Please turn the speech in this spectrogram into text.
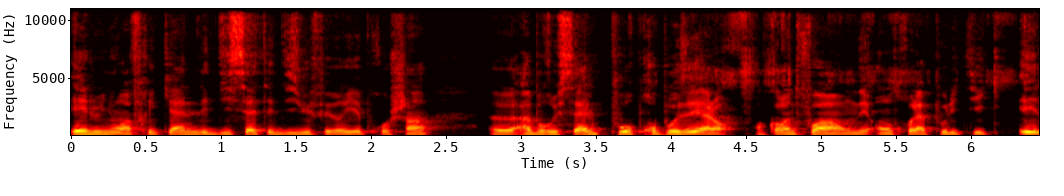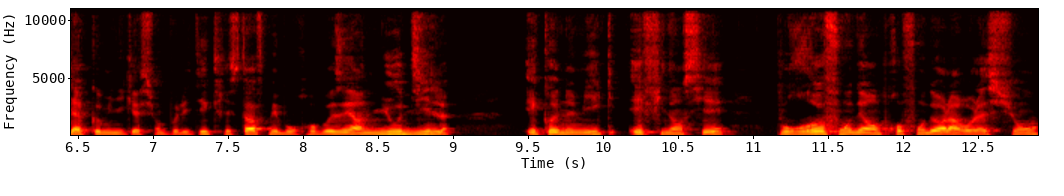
et l'Union africaine les 17 et 18 février prochains euh, à Bruxelles pour proposer, alors encore une fois, on est entre la politique et la communication politique, Christophe, mais pour proposer un New Deal économique et financier pour refonder en profondeur la relation, euh,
